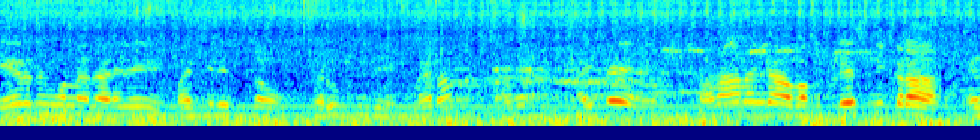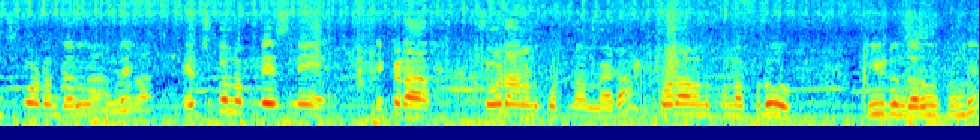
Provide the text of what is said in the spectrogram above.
ఏ విధంగా ఉన్నది అనేది పరిశీలించడం జరుగుతుంది మేడం అదే. అయితే ప్రధానంగా ఒక ప్లేస్ని ఇక్కడ ఎంచుకోవడం జరుగుతుంది. ఎంచుకున్న ప్లేస్ని ఇక్కడ చూడాలనుకుంటున్నాం మేడం. చూడాలనుకున్నప్పుడు తీయడం జరుగుతుంది.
